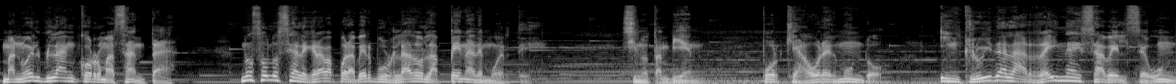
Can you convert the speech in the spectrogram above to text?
Manuel Blanco Romasanta no solo se alegraba por haber burlado la pena de muerte, sino también porque ahora el mundo, incluida la reina Isabel II,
